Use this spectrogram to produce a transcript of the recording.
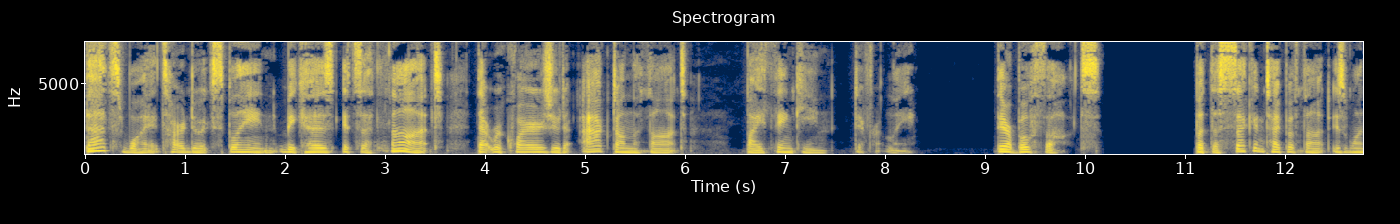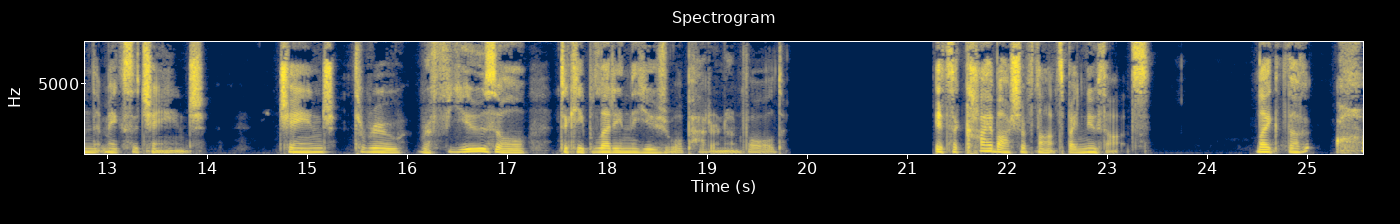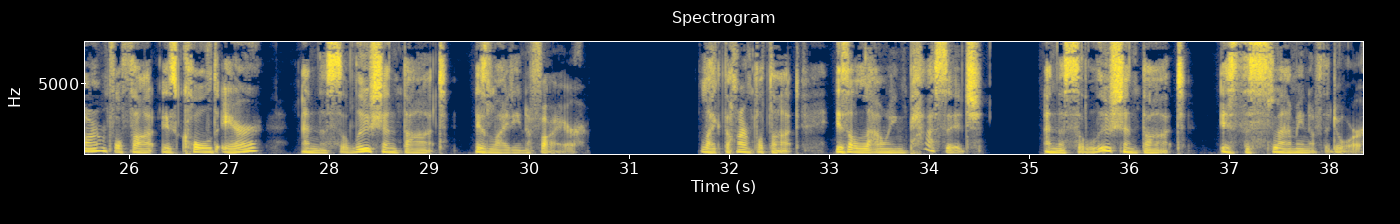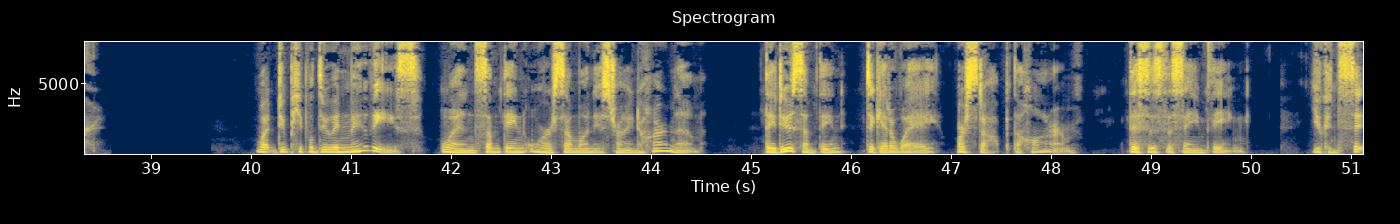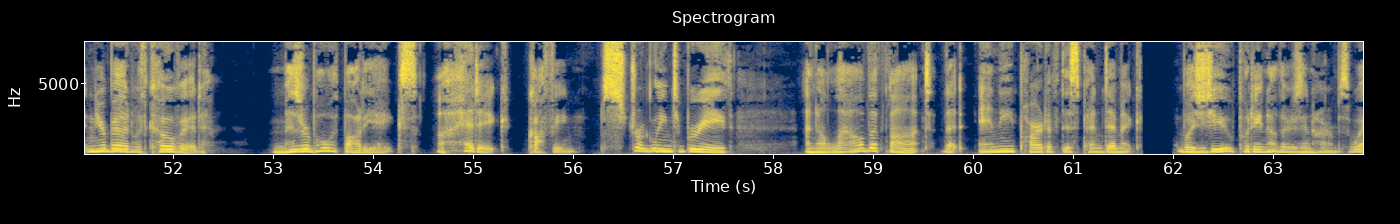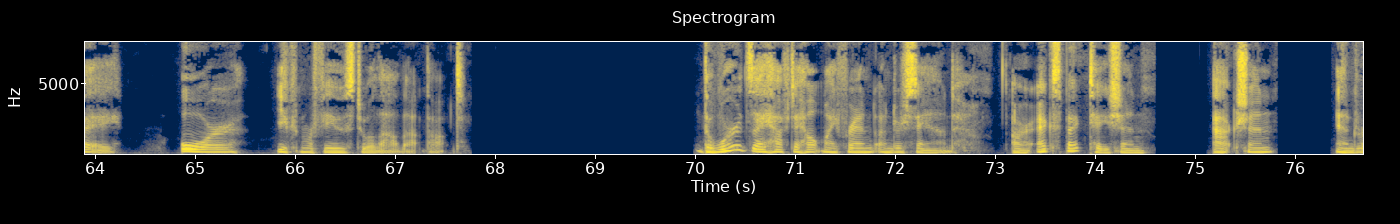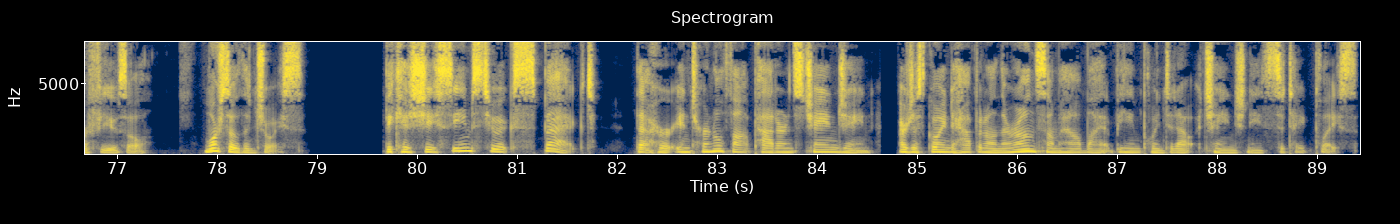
That's why it's hard to explain because it's a thought that requires you to act on the thought by thinking differently. They are both thoughts. But the second type of thought is one that makes a change. Change through refusal to keep letting the usual pattern unfold. It's a kibosh of thoughts by new thoughts. Like the harmful thought is cold air, and the solution thought is lighting a fire. Like the harmful thought is allowing passage, and the solution thought is the slamming of the door. What do people do in movies when something or someone is trying to harm them? They do something to get away or stop the harm. This is the same thing. You can sit in your bed with COVID, miserable with body aches, a headache, coughing, struggling to breathe, and allow the thought that any part of this pandemic was you putting others in harm's way, or you can refuse to allow that thought. The words I have to help my friend understand are expectation, action, and refusal, more so than choice, because she seems to expect that her internal thought patterns changing are just going to happen on their own somehow by it being pointed out a change needs to take place.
